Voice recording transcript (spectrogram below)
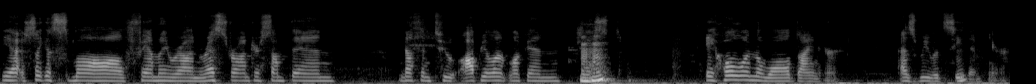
Yeah, it's like a small family-run restaurant or something. Nothing too opulent looking. Mhm. Just a hole-in-the-wall diner, as we would see them here.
